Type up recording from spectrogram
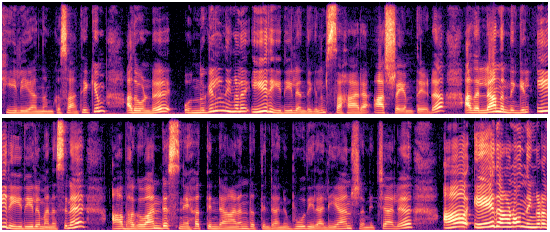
ഹീൽ ചെയ്യാൻ നമുക്ക് സാധിക്കും. അതുകൊണ്ട് ഒന്നുകിൽ നിങ്ങൾ ഈ രീതിയിൽ എന്തെങ്കിലും സഹാര ആശ്രയം തേടുക അതല്ലാന്നുണ്ടെങ്കിൽ ഈ രീതിയിൽ മനസ്സിനെ ആ ഭഗവാന്റെ സ്നേഹത്തിന്റെ ആനന്ദത്തിന്റെ അനുഭൂതിയിൽ അലിയാൻ ശ്രമിച്ചാൽ ആ ഏതാണോ നിങ്ങളുടെ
